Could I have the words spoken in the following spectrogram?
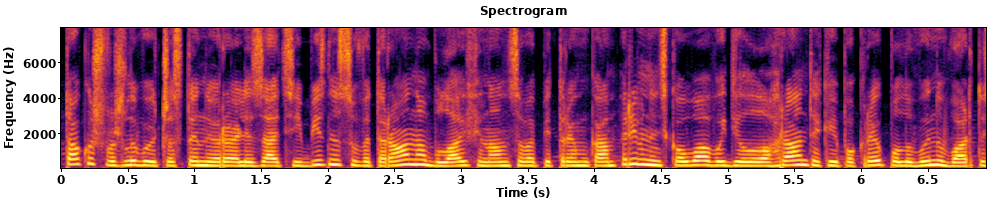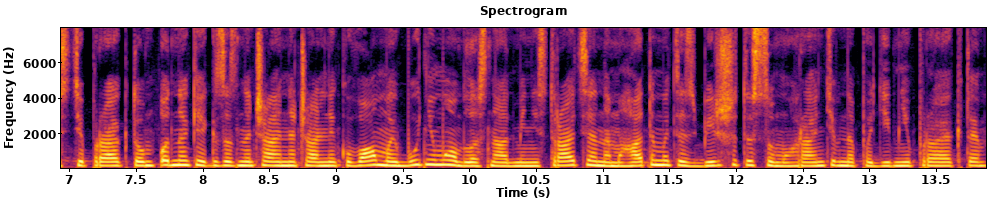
Також важливою частиною реалізації бізнесу ветерана була й фінансова підтримка. Рівненська ОВА виділила грант, який покрив половину вартості проекту. Однак, як зазначає начальник ОВА, в майбутньому обласна адміністрація намагатиметься збільшити суму грантів на подібні проекти.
